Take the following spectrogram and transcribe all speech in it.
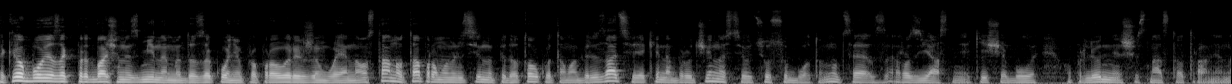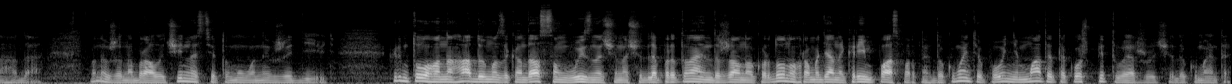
Такий обов'язок передбачений змінами до законів про правовий режим воєнного стану та про мобілізаційну підготовку та мобілізацію, які наберуть чинності у цю суботу. Ну, це з роз'яснення, які ще були оприлюднені 16 травня, нагадаю. Вони вже набрали чинності, тому вони вже діють. Крім того, нагадуємо, законодавством визначено, що для перетинання державного кордону громадяни, крім паспортних документів, повинні мати також підтверджуючі документи.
